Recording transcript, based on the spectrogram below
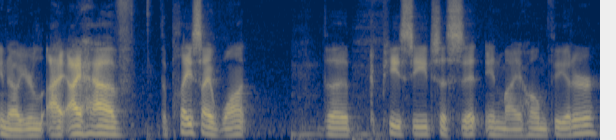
You know, you're I, I have the place I want the PC to sit in my home theater,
